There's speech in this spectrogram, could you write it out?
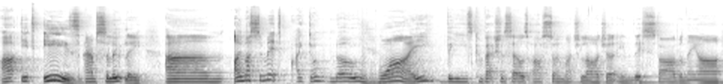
Uh, it is, absolutely. Um, I must admit, I don't know why these convection cells are so much larger in this star than they are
